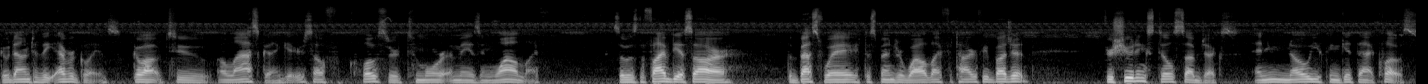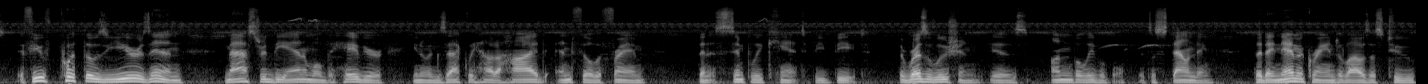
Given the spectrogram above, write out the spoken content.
Go down to the Everglades, go out to Alaska and get yourself closer to more amazing wildlife. So is the 5DSR the best way to spend your wildlife photography budget? If you're shooting still subjects and you know you can get that close, if you've put those years in, mastered the animal behavior, you know exactly how to hide and fill the frame, then it simply can't be beat. The resolution is unbelievable. It's astounding. The dynamic range allows us to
